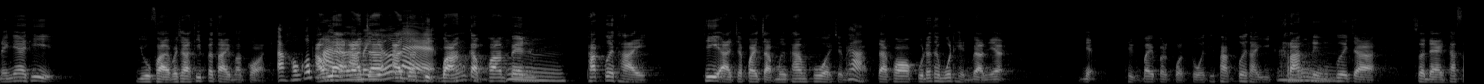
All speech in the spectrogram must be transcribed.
ในแง่ที่ อยู่ฝ่ายประชาธิปไตยมาก่อนอะเขาก็เอาผ่านแหละอะไรอาจมาจะเยอะอาจแหจะละผิดหวังกับความเป็นอืม พรรคเพื่อไทยที่อาจจะไปจับมือข้ามขั้วใช่ไหมครับค่ะแต่พอคุณนัทวุฒิเห็นแบบเนี้ยเนี่ยถึงไปปรากฏตัวที่พรรคเพื่อไทยอีกครั้งหนึ่งอืม เพื่อจะแสดงทัศ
